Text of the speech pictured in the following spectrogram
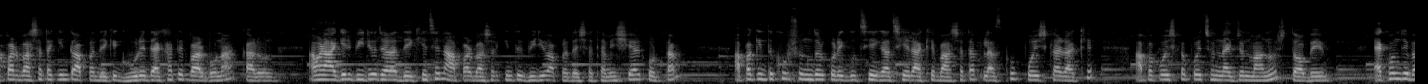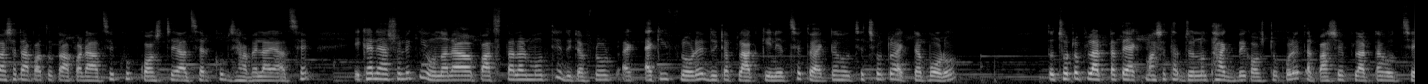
আপার বাসাটা কিন্তু আপনাদেরকে ঘুরে দেখাতে পারব না, কারণ আমার আগের ভিডিও যারা দেখেছেন, আপার বাসার কিন্তু ভিডিও আপনাদের সাথে আমি শেয়ার করতাম। আপা কিন্তু খুব সুন্দর করে গুছিয়ে গাছিয়ে রাখে বাসাটা প্লাস খুব পরিষ্কার রাখে। আপা পরিষ্কার পরিচ্ছন্ন একজন মানুষ, তবে এখন যে বাসাটা আপাতত আপারা আছে, খুব কষ্টে আছে আর খুব ঝামেলায় আছে। এখানে আসলে কি, ওনারা পাঁচতলার মধ্যে দুইটা ফ্লোর একই ফ্লোরের দুইটা ফ্ল্যাট কিনেছে, তো একটা হচ্ছে ছোট, একটা বড়। তো ছোট ফ্ল্যাটটাতে এক মাসের জন্য থাকবে কষ্ট করে, তার পাশের ফ্ল্যাটটা হচ্ছে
